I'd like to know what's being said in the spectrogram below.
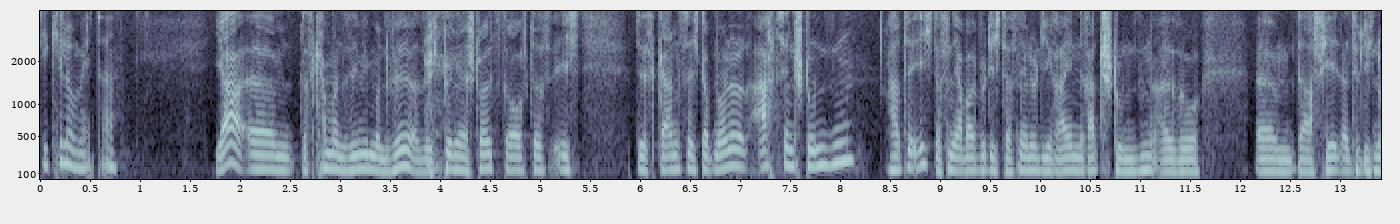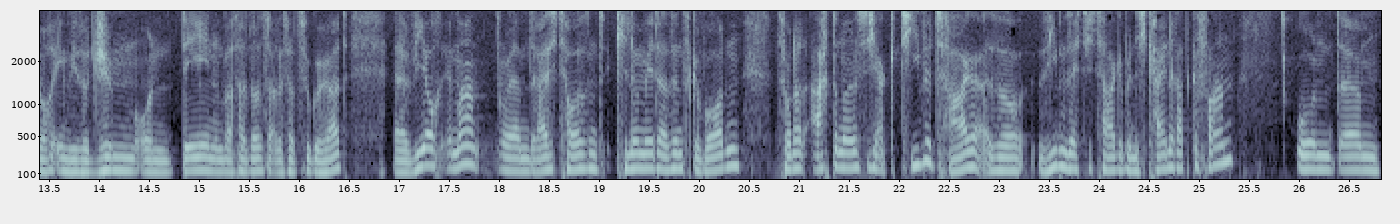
die Kilometer. Ja, ähm, das kann man sehen, wie man will. Also ich bin ja stolz drauf, dass ich das Ganze, ich glaube 918 Stunden hatte ich. Das sind ja aber wirklich, das sind ja nur die reinen Radstunden. Also ähm, da fehlt natürlich noch irgendwie so Gym und den und was halt sonst alles dazu gehört. Äh, wie auch immer, ähm, 30.000 Kilometer sind es geworden. 298 aktive Tage, also 67 Tage bin ich kein Rad gefahren. Und ähm,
